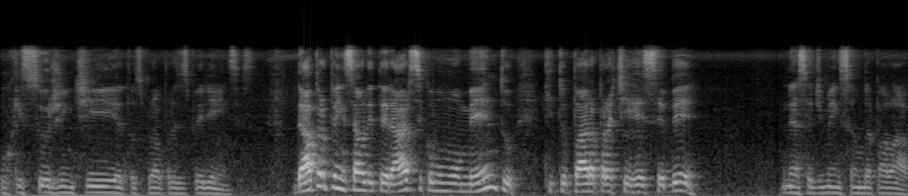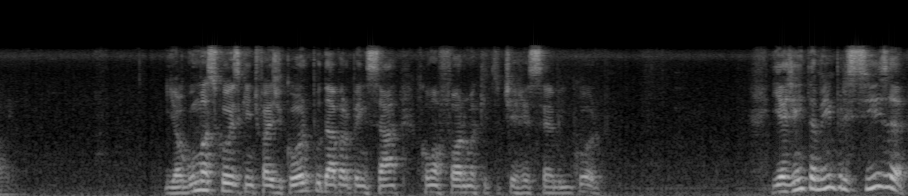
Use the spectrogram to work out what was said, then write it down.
O que surge em ti, as tuas próprias experiências. Dá para pensar o literar-se como um momento que tu para para te receber nessa dimensão da palavra. E algumas coisas que a gente faz de corpo dá para pensar como a forma que tu te recebe em corpo. E a gente também precisa,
